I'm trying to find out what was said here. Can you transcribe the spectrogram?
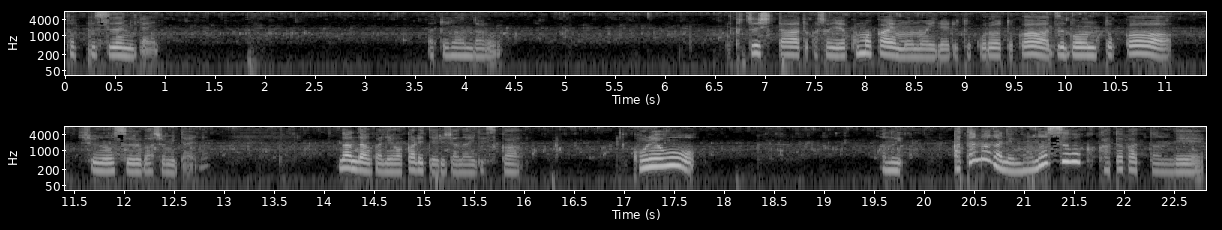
トップスみたいな。あとなんだろう。靴下とかそういう細かいものを入れるところとか、ズボンとか、収納する場所みたいな。何段かに分かれてるじゃないですか。これを、あの、頭がね、ものすごく硬かったんで、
